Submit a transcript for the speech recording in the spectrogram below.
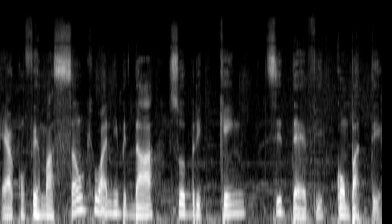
É a confirmação que o anime dá sobre quem se deve combater.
